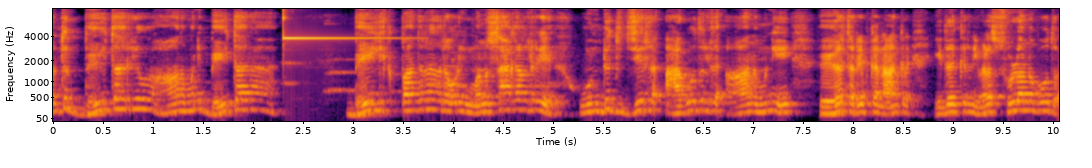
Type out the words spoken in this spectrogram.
ಅಂತ ಬೇಯ್ತಾರ್ರಿ ಅವ್ರು ಆ ನಮನಿ ಬೇಯ್ತಾರ. ಬೇಯ್ಲಿಕ್ಕಪ್ಪ ಅಂದ್ರೆ ಅಂದ್ರೆ ಅವ್ರಿಗೆ ಮನಸ್ಸಾಗಲ್ರಿ. ಉಂಡಿದ್ದು ಜೀರ್ಣ ಆಗೋದಿಲ್ರಿ. ಆ ನಮನಿ ಹೇಳ್ತಾರೆ ಇಪ್ಕ ನಾಲ್ಕ್ರಿ ಇದಕ್ಕೆ ನೀವೆಲ್ಲ ಸುಳ್ಳು ಅನ್ನಬೋದು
